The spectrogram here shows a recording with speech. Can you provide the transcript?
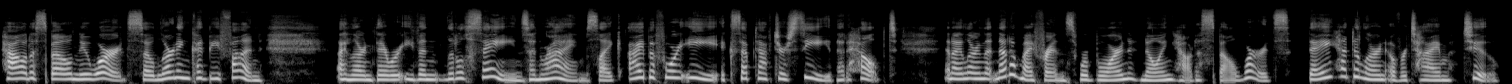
how to spell new words so learning could be fun. I learned there were even little sayings and rhymes like I before E except after C that helped. And I learned that none of my friends were born knowing how to spell words. They had to learn over time too.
